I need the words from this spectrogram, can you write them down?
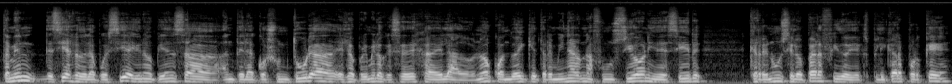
También decías lo de la poesía y uno piensa ante la coyuntura es lo primero que se deja de lado, ¿no? Cuando hay que terminar una función y decir que renuncie lo pérfido y explicar por qué,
